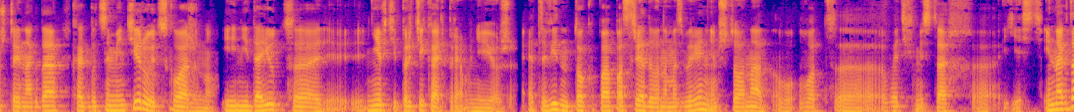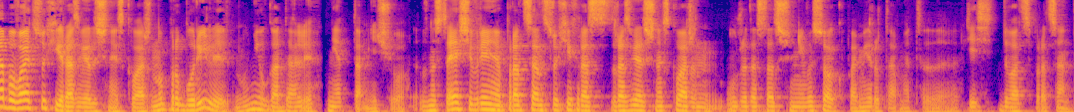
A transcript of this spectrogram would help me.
что иногда как бы цементируют скважину и не дают э, нефти протекать прямо в нее же. Это видно только по опосредованным измерениям, что она вот э, в этих местах э, есть. Иногда бывают сухие разведочные скважины. Ну, пробурили, ну, не угадали, нет там ничего. В настоящее время процент сухих раз, разведочных скважин уже достаточно невысок. По миру там это 10-20%.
